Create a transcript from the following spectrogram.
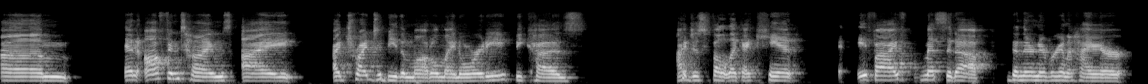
Um, and oftentimes I I tried to be the model minority because I just felt like I can't. If I mess it up, then they're never going to hire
